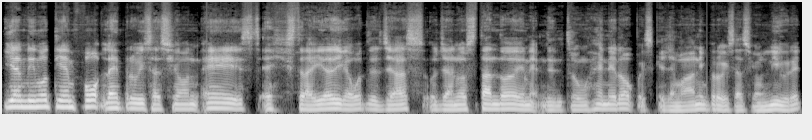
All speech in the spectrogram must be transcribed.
Y al mismo tiempo, la improvisación es extraída, digamos, del jazz, o ya no estando dentro de un género, pues que llamaban improvisación libre.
